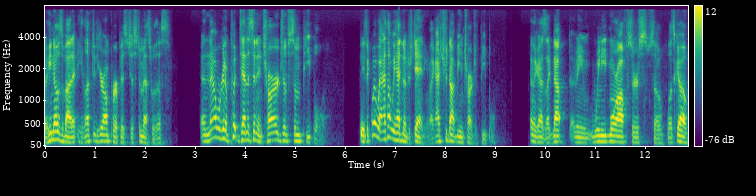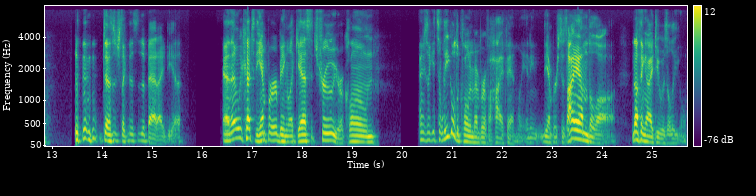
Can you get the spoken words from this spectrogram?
So he knows about it. He left it here on purpose just to mess with us. And now we're going to put Dennison in charge of some people. He's like, wait, wait, I thought we had an understanding. Like, I should not be in charge of people. And the guy's like, no, I mean, we need more officers, so let's go. Dennison's just like, this is a bad idea. And then we cut to the Emperor being like, yes, it's true, you're a clone. And he's like, it's illegal to clone a member of a high family. And he, the Emperor says, I am the law. Nothing I do is illegal,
